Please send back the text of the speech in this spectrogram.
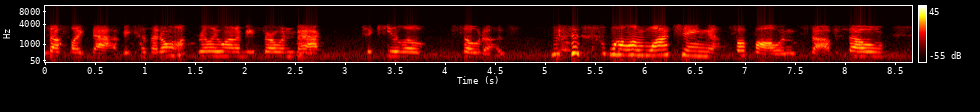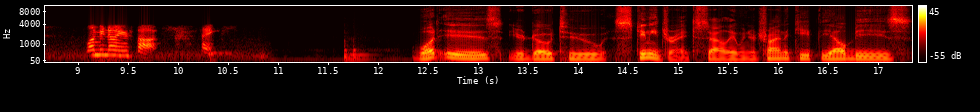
stuff like that, because I don't really want to be throwing back tequila sodas while I'm watching football and stuff. So let me know your thoughts. Thanks. What is your go-to skinny drink, Sally, when you're trying to keep the LBs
